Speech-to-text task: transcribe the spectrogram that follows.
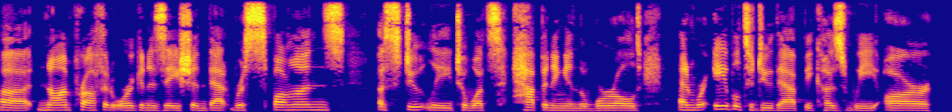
uh, nonprofit organization that responds astutely to what's happening in the world, and we're able to do that because we are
